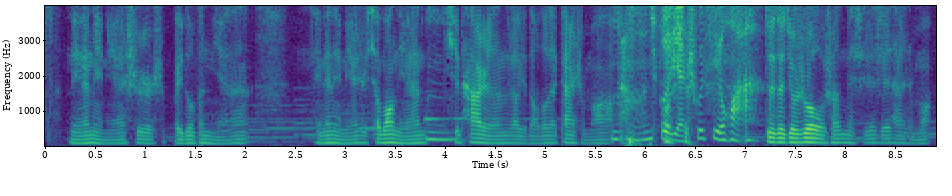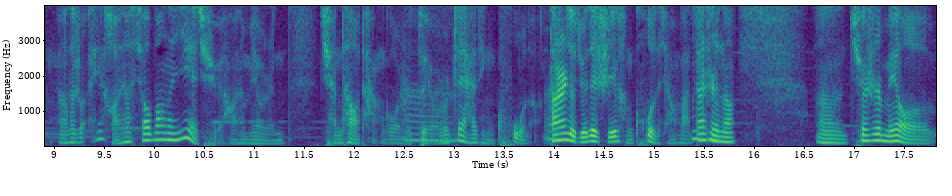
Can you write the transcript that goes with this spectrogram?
哪年哪年是是贝多芬年。哪年哪年是肖邦年？其他人了解到都在干什么？然 后做演出计划。对对，就是说，我说那谁谁谁弹什么？然后他说，哎，好像肖邦的夜曲好像没有人全套弹过。我说对，我说这还挺酷的。当时就觉得是一个很酷的想法，但是呢，嗯，确实没有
